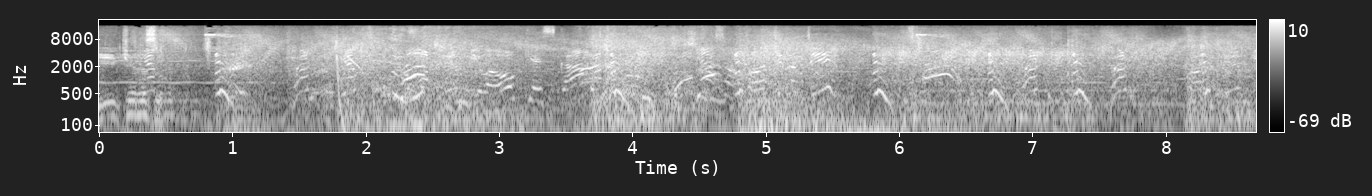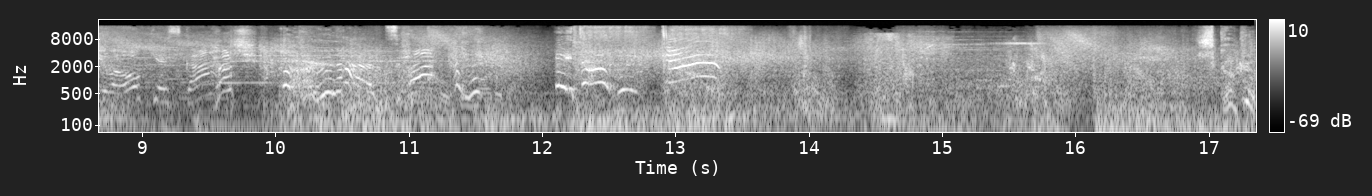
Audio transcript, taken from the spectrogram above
いけるぞ。準備は OK ですか準備は OK ですか？近く。よ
